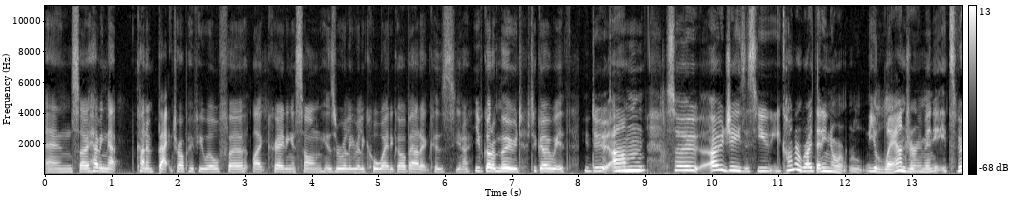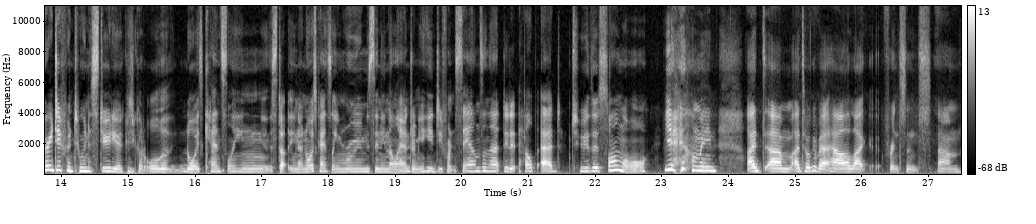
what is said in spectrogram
and so having that kind of backdrop, if you will, for like creating a song is a really really cool way to go about it because you know you've got a mood to go with. You do. Um. So Oh Jesus, you you kind of wrote that in your your lounge room, and it's very different to in a studio because you've got all the noise cancelling stuff. You know, noise cancelling rooms, and in the lounge room you hear different sounds, and that did it help add to the song or? Yeah, I mean, I um I talk about how like for instance um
